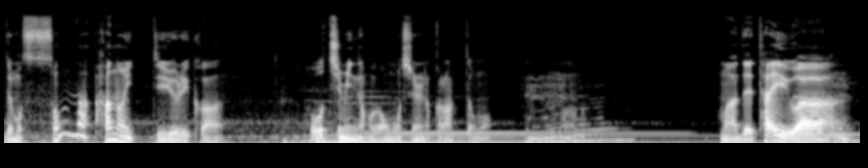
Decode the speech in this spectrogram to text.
でもそんなハノイっていうよりかホーチミンの方が面白いのかなって思う。うーん。まあでタイはう、ん。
